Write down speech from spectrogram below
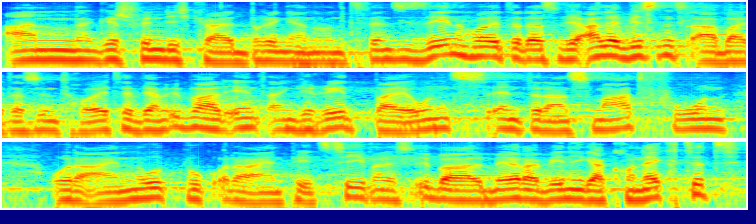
an Geschwindigkeit bringen. Und wenn Sie sehen heute, dass wir alle Wissensarbeiter sind heute, wir haben überall irgendein Gerät bei uns, entweder ein Smartphone oder ein Notebook oder ein PC, man ist überall mehr oder weniger connected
